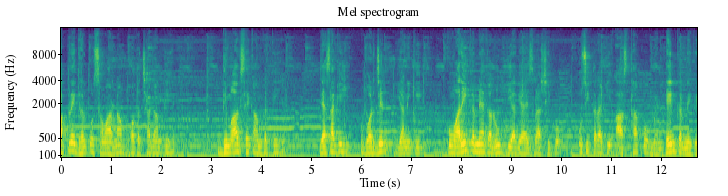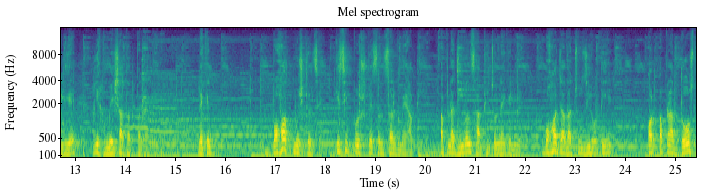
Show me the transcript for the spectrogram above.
अपने घर को संवारना बहुत अच्छा जानती हैं, दिमाग से काम करती हैं। जैसा कि वर्जिन, यानी कि कुंवारी कन्या का रूप दिया गया है इस राशि को, उसी तरह की आस्था को मेंटेन करने के लिए ये हमेशा तत्पर रहती है। लेकिन बहुत मुश्किल से किसी पुरुष के संसर्ग में आती है। अपना जीवन साथी चुनने के लिए बहुत ज़्यादा चूजी होती हैं और अपना दोस्त,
